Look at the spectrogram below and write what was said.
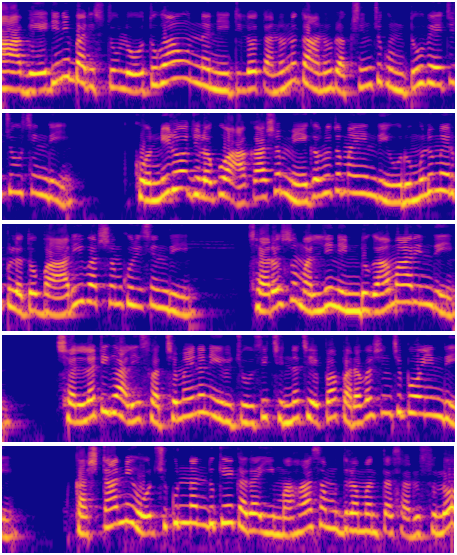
ఆ వేడిని భరిస్తూ లోతుగా ఉన్న నీటిలో తనను తాను రక్షించుకుంటూ వేచి చూసింది. కొన్ని రోజులకు ఆకాశం మేఘవృతమైంది. ఉరుములు మెరుపులతో భారీ వర్షం కురిసింది. సరస్సు మళ్ళీ నిండుగా మారింది. చల్లటి గాలి స్వచ్ఛమైన నీరు చూసి చిన్న చేప పరవశించిపోయింది. కష్టాన్ని ఓర్చుకున్నందుకే కదా ఈ మహాసముద్రమంత సరస్సులో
